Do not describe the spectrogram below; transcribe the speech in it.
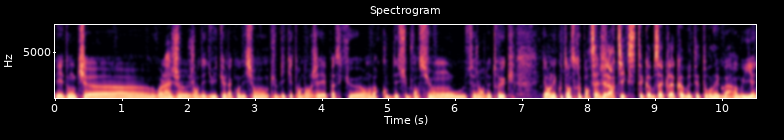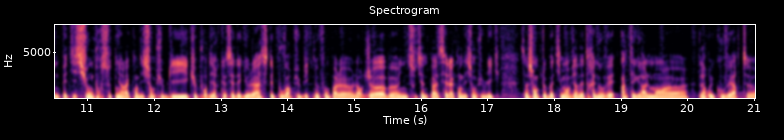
Et donc euh, voilà, je- j'en déduis que la condition publique est en danger parce que on leur coupe des subventions ou ce genre de trucs. Et en écoutant ce reportage, C'était l'article, c'était comme ça que la com était tournée. Quoi. bah oui, il y a une pétition pour soutenir la condition publique, pour dire que c'est dégueulasse, les pouvoirs publics ne font pas le- leur job, euh, ils ne soutiennent pas assez la condition publique, sachant que le bâtiment vient d'être rénové intégralement, euh, la rue couverte, euh,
